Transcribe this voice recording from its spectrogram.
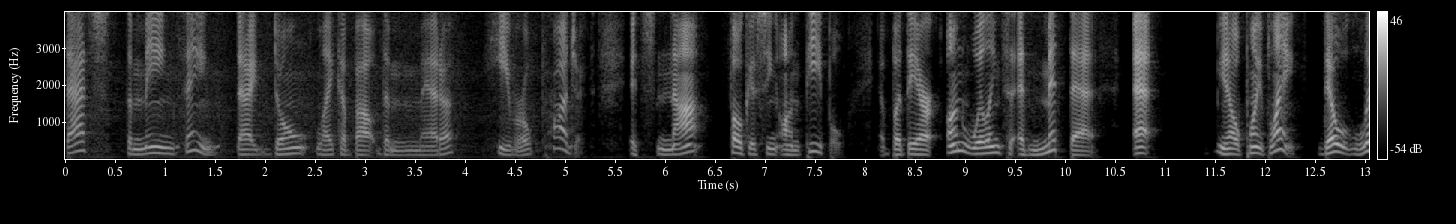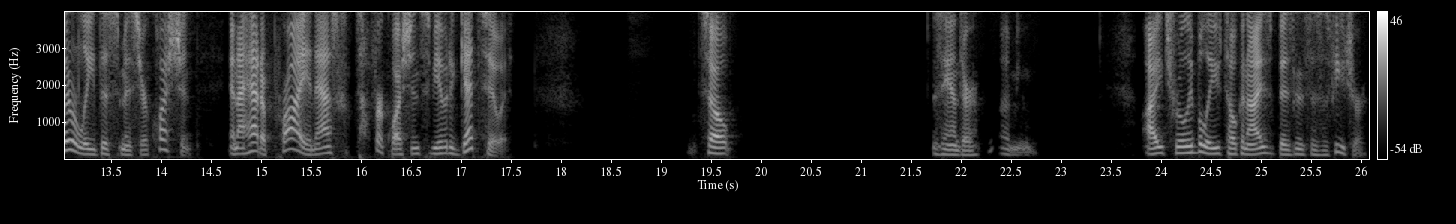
that's the main thing that I don't like about the Meta Hero project. It's not focusing on people, but they are unwilling to admit that at you know point blank. They'll literally dismiss your question. And I had to pry and ask tougher questions to be able to get to it. So, Xander, I mean, I truly believe tokenized business is the future.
